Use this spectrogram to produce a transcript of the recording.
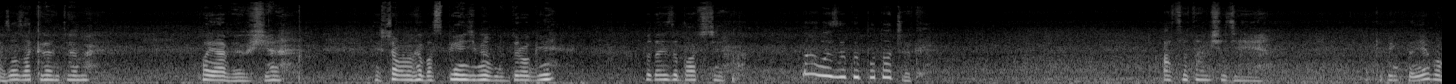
A za zakrętem pojawił się. Jeszcze mam chyba z 5 minut drogi. Tutaj zobaczcie. Mały, zwykły potoczek. A co tam się dzieje? Takie piękne niebo.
